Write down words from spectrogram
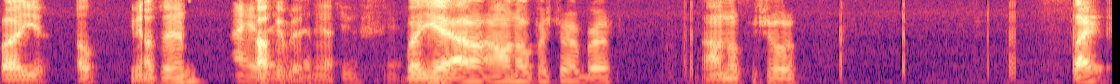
But yeah, oh, you know what I'm saying? I hear Okay, but yeah. yeah. But yeah, I don't I don't know for sure, bro. I don't know for sure. Like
